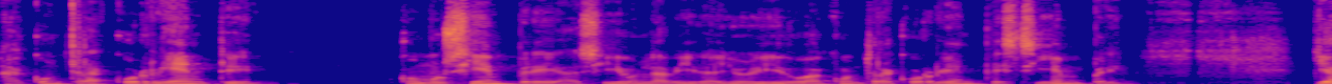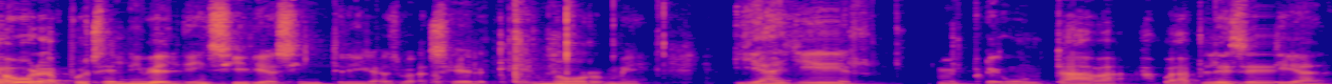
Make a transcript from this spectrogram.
a contracorriente, como siempre ha sido en la vida, yo he ido a contracorriente siempre. Y ahora, pues el nivel de insidias, intrigas va a ser enorme. Y ayer me preguntaba, ah, les decía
